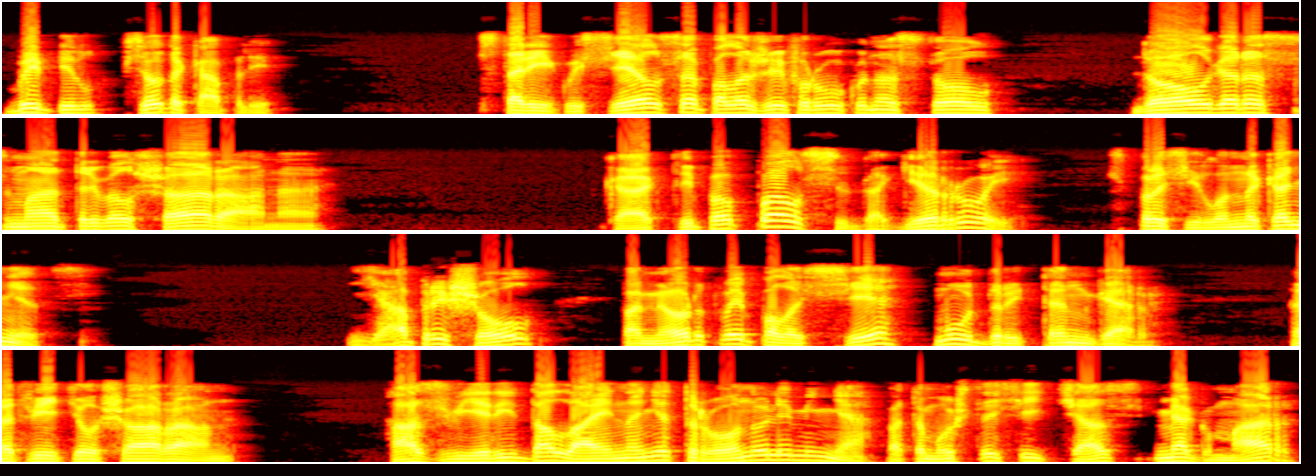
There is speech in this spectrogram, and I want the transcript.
выпил все до капли. Старик уселся, положив руку на стол, долго рассматривал Шарана. — Как ты попал сюда, герой? — спросил он наконец. — Я пришел по мертвой полосе, мудрый Тенгер, — ответил Шаран. — А звери Далайна не тронули меня, потому что сейчас Мягмар.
